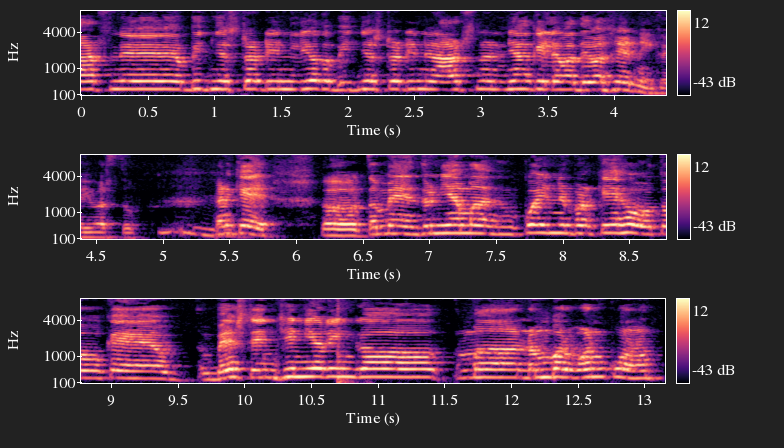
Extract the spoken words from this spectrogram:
આર્ટ્સ ને બિઝનેસ સ્ટડી લ્યો તો બિઝનેસ સ્ટડી ને આર્ટ્સ ને ત્યાં કઈ લેવા દેવા છે નહીં કઈ વસ્તુ. કારણ કે તમે દુનિયામાં કોઈને પણ કહેવો તો કે બેસ્ટ એન્જિનિયરિંગમાં નંબર વન કોણ?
